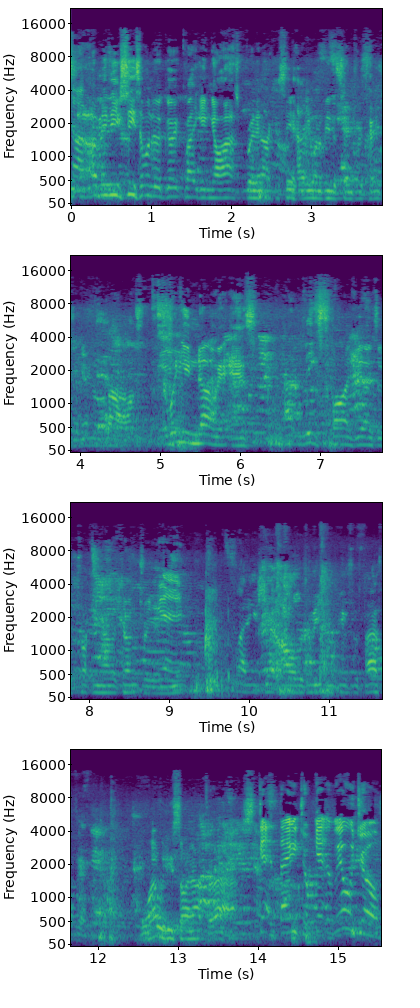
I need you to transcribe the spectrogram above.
I mean, you see someone do a great, gig, and go, oh, that's brilliant. I can see how you want to be the centre of attention, getting all the laughs. But when you know it is at least five years of trucking around the country and Yeah. Playing shitholes and eating things why would you sign up for that? Just get a day job, get a real job.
